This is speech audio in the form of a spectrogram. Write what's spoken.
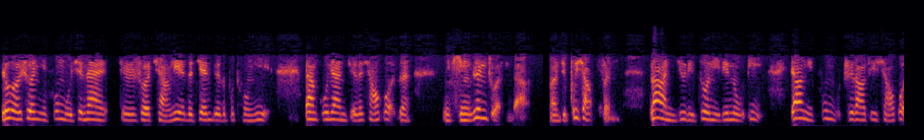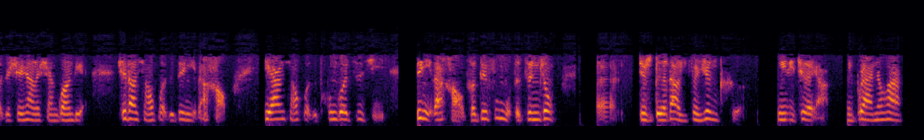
如果说你父母现在就是说强烈的、坚决的不同意，但姑娘你觉得小伙子你挺认准的啊，就不想分。那你就得做你的努力，让你父母知道这小伙子身上的闪光点，知道小伙子对你的好，也让小伙子通过自己对你的好和对父母的尊重，呃，就是得到一份认可。你得这样，你不然的话，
